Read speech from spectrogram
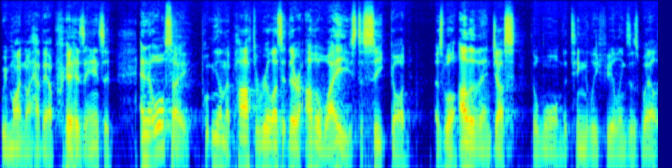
we might not have our prayers answered. And it also put me on the path to realize that there are other ways to seek God as well, other than just the warm, the tingly feelings as well.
